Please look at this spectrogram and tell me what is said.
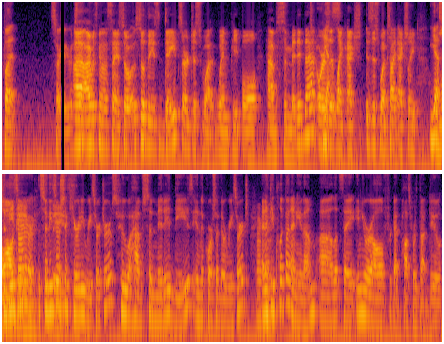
But Sorry, you were Uh. I was gonna say so. So these dates are just what when people have submitted that, or is Yes. it like actually? Is this website actually? Yeah, so these are so these, are security researchers who have submitted these in the course of their research. Okay. And if you click on any of them, uh, let's say in URL forget passwords.do,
